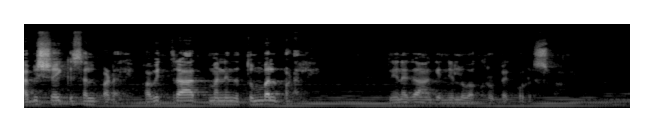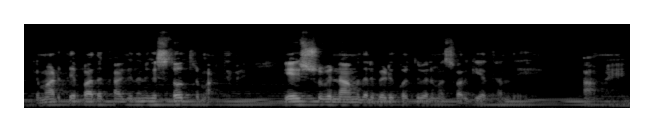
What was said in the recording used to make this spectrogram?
ಅಭಿಷೇಕಿಸಲ್ಪಡಲಿ, ಪವಿತ್ರಾತ್ಮನಿಂದ ತುಂಬಲ್ಪಡಲಿ. ನಿನಗಾಗಿ ನಿಲ್ಲುವ ಕೃಪೆ ಕೊಡು ಸ್ವಾಮಿ. ಹಾಗೆ ಮಾಡ್ತೇವೆ ಅದಕ್ಕಾಗಿ ನನಗೆ ಸ್ತೋತ್ರ ಮಾಡ್ತೇವೆ. ಯೇಸುವಿನ ನಾಮದಲ್ಲಿ ಬೇಡಿಕೊಳ್ತೇವೆ ನಮ್ಮ ಸ್ವರ್ಗೀಯ ತಂದೆ. ಆಮೇಲೆ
